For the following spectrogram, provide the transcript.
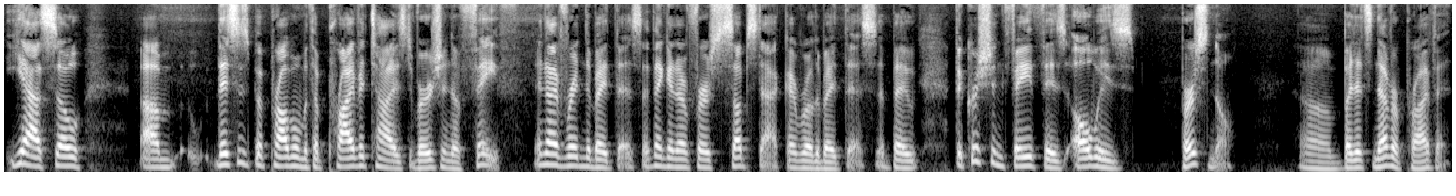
yeah, so um, this is the problem with a privatized version of faith. And I've written about this. I think in our first Substack, I wrote about this about the Christian faith is always personal, um, but it's never private.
